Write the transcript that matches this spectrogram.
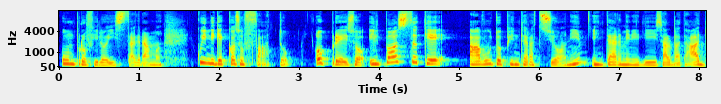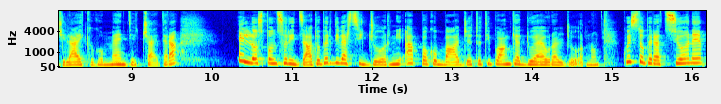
un profilo Instagram. Quindi che cosa ho fatto? Ho preso il post che ha avuto più interazioni in termini di salvataggi, like, commenti, eccetera e l'ho sponsorizzato per diversi giorni a poco budget, tipo anche a 2 euro al giorno. Questa operazione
